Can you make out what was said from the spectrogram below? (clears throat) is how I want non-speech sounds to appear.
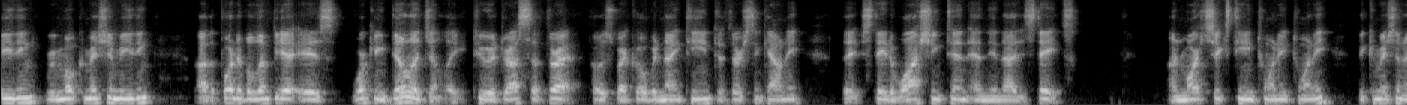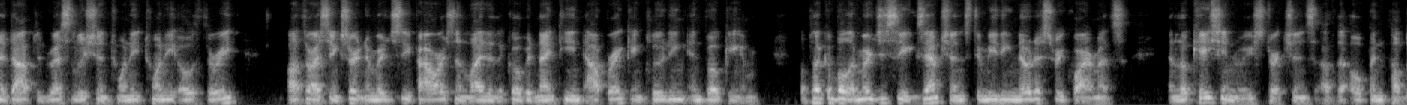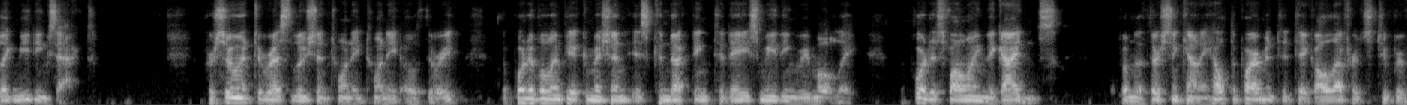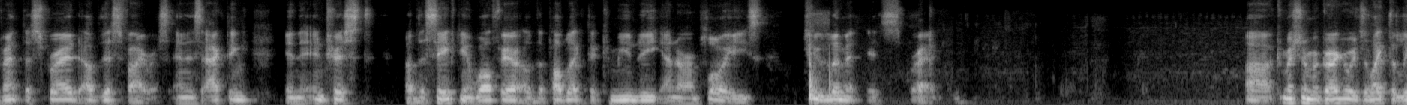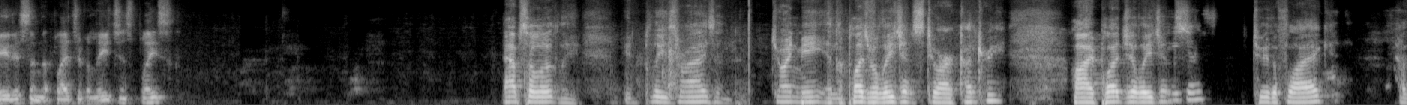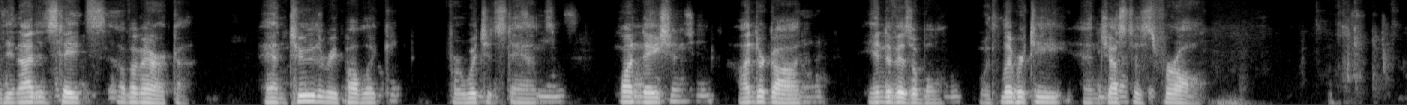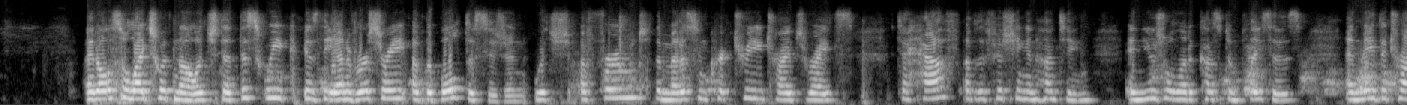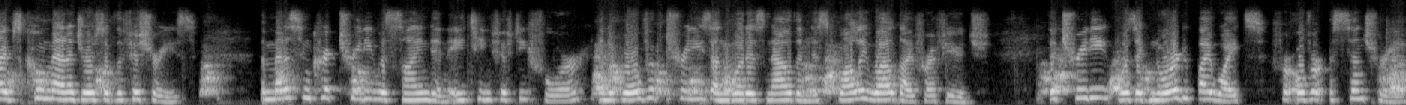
meeting, remote commission meeting. Uh, the Port of Olympia is working diligently to address the threat posed by COVID-19 to Thurston County, the state of Washington, and the United States. On March 16, 2020, the commission adopted resolution 2020-03, authorizing certain emergency powers in light of the COVID-19 outbreak, including invoking applicable emergency exemptions to meeting notice requirements and location restrictions of the Open Public Meetings Act. Pursuant to Resolution 2020-03, the Port of Olympia Commission is conducting today's meeting remotely. The Port is following the guidance from the Thurston County Health Department to take all efforts to prevent the spread of this virus and is acting in the interest of the safety and welfare of the public, the community, and our employees to limit its spread. Uh, Commissioner McGregor, would you like to lead us in the Pledge of Allegiance, please? Absolutely. You'd please rise and join me in the Pledge of Allegiance to our country. I pledge allegiance, allegiance. to the flag of the United States of America and to the republic for which it stands, one nation, under God, indivisible, with liberty and justice for all. I'd also like to acknowledge that this week is the anniversary of the Boldt decision, which affirmed the Medicine Creek Treaty Tribe's rights to half of the fishing and hunting in usual and accustomed places and made the tribes co-managers of the fisheries. The Medicine Creek Treaty was signed in 1854 in a grove of trees on what is now the Nisqually Wildlife Refuge. The treaty was ignored by whites for over a century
